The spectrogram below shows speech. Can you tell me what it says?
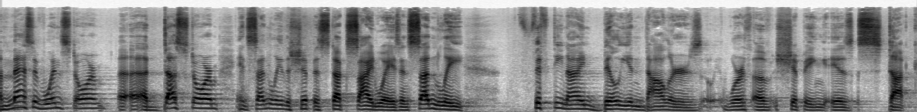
a massive windstorm, a, a, dust storm, and suddenly the ship is stuck sideways, and suddenly $59 billion worth of shipping is stuck.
